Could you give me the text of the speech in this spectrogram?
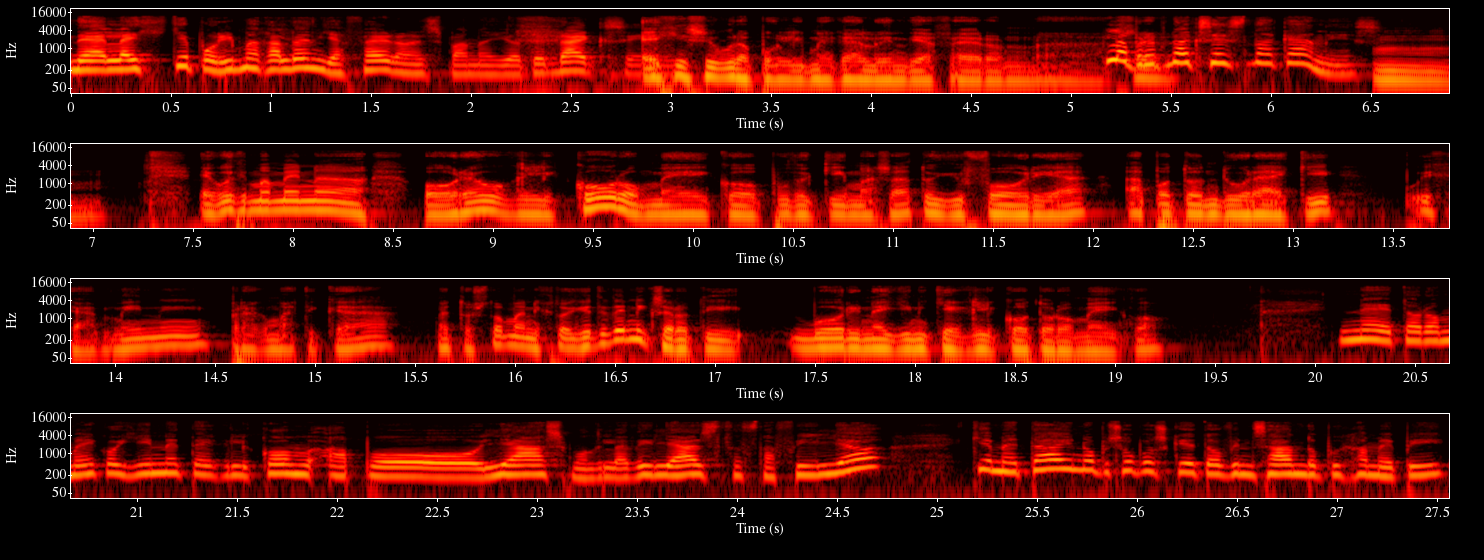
ναι, αλλά έχει και πολύ μεγάλο ενδιαφέρον, εσύ Παναγιώτη, εντάξει. έχει σίγουρα πολύ μεγάλο ενδιαφέρον. α, Απλά σε- πρέπει να ξέρεις τι να κάνεις. Μμμ. Εγώ θυμάμαι ένα ωραίο γλυκό ρωμαϊκό που δοκίμασα, το Euphoria, από τον Ντουράκη, που είχα μείνει πραγματικά με το στόμα ανοιχτό. Γιατί δεν ήξερα ότι μπορεί να γίνει και γλυκό το ρωμαϊκό. Ναι, το ρωμαϊκό γίνεται γλυκό από λιάσιμο, δηλαδή λιάζεται στα φύλλα και μετά είναι όπως, όπως και το Βινσάντο που είχαμε πει.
